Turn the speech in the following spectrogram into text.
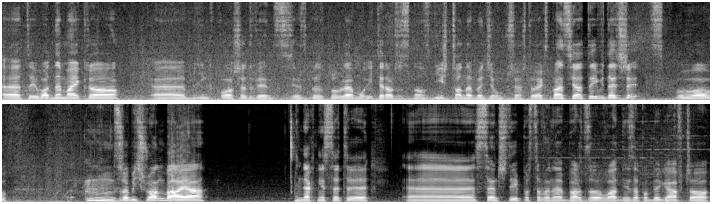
E, tutaj ładne micro, e, Blink poszedł, więc jest bez problemu i te roache są zniszczone, będzie mógł przejąć tą ekspansję, a tutaj widać, że spróbował zrobić run by'a. Jednak niestety Eee, Sentry postawione bardzo ładnie zapobiegawczo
